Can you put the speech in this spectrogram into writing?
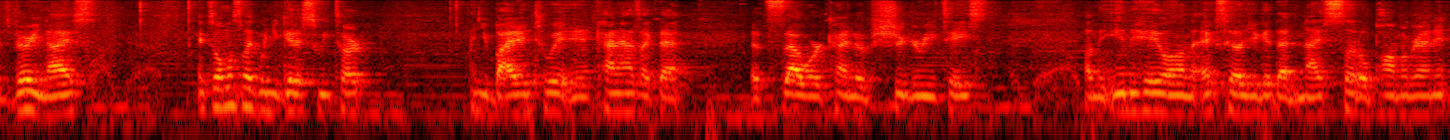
It's very nice. It's almost like when you get a sweet tart and you bite into it and it kind of has like that that sour kind of sugary taste. On the inhale, on the exhale, you get that nice subtle pomegranate.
